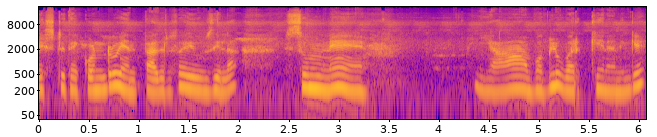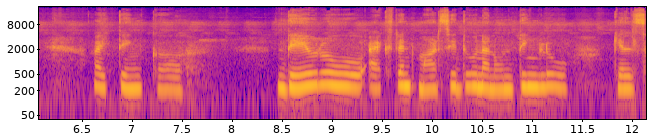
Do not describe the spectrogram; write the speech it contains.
ರೆಸ್ಟ್ ತಗೊಂಡ್ರು ಎಂತಾದರೂ ಸಹ ಯೂಸ್ ಇಲ್ಲ. ಸುಮ್ಮನೆ ಯಾವಾಗಲೂ ವರ್ಕೇ ನನಗೆ. ಐ ಥಿಂಕ್ ದೇವರು ಆಕ್ಸಿಡೆಂಟ್ ಮಾಡಿಸಿದ್ದು ನಾನು ಒಂದು ತಿಂಗಳು ಕೆಲಸ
